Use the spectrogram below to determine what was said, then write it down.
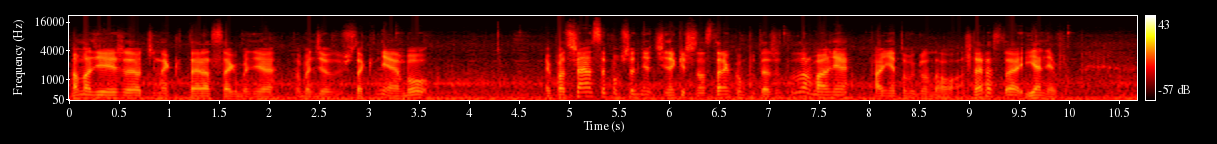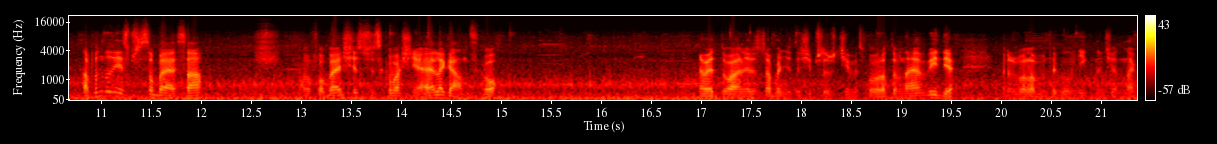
Mam nadzieję, że odcinek teraz jak będzie, to będzie już tak, nie bo jak patrzyłem sobie poprzedni odcinek jeszcze na starym komputerze, to normalnie fajnie to wyglądało, a teraz to ja nie wiem. Na pewno nie jest przez OBS-a, w OBS jest wszystko właśnie elegancko. Ewentualnie, że trzeba będzie, to się przerzucimy z powrotem na Nvidia. Już wolałbym tego uniknąć jednak.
